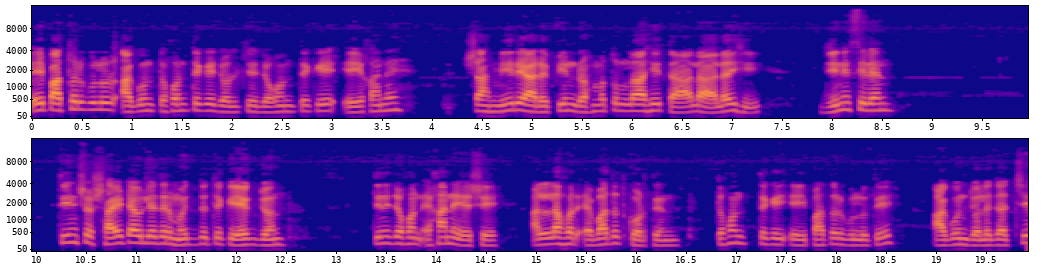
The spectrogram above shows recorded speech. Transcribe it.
এই পাথরগুলোর আগুন তখন থেকে জ্বলছে, যখন থেকে এইখানে শাহ মীর আরেফিন রহমতুল্লাহি তালা আলাইহি, যিনি ছিলেন তিনশো ষাট আউলিয়াদের মধ্য থেকে একজন, তিনি যখন এখানে এসে আল্লাহর এবাদত করতেন, তখন থেকেই এই পাথরগুলোতে আগুন জ্বলে যাচ্ছে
